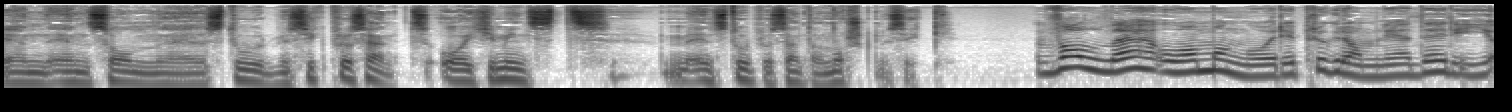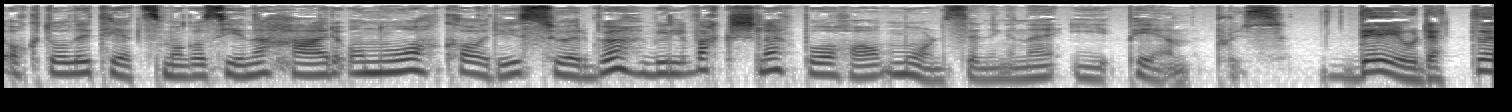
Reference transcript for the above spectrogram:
en, en sånn eh, stor musikkprosent, og ikke minst en stor prosent av norsk musikk. Valle og mangeårig programleder i aktualitetsmagasinet Her og nå, Kari Sørbø, vil veksle på å ha morgensendingene i P1 pluss. Det er jo dette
